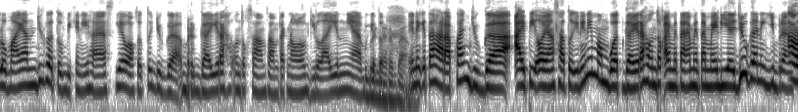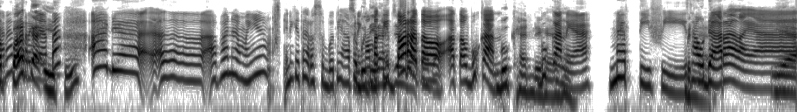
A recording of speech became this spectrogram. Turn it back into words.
lumayan juga tuh bikin IHSG waktu itu juga bergairah untuk saham-saham teknologi lainnya begitu. Ini kita harapkan juga IPO yang satu ini nih membuat gairah untuk emiten-emiten media juga nih Gibran karena Apakah ternyata itu? ada eh, apa namanya? Ini kita harus sebutnya apa? Sebutin aja, Kompetitor nggak atau apa-apa. atau bukan? Bukan deh. Bukan ya. Net TV, Benar. saudara lah ya, Iya,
